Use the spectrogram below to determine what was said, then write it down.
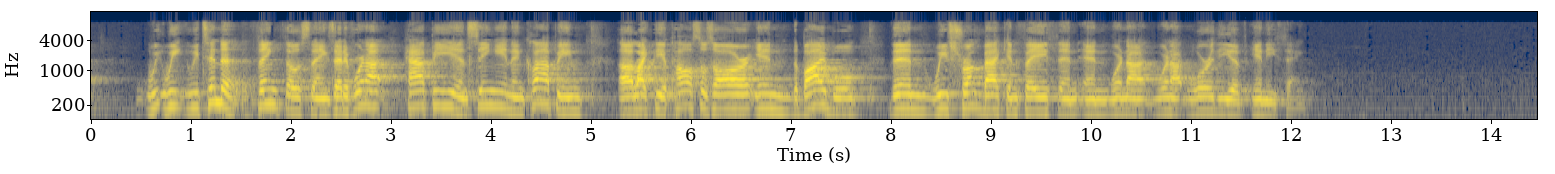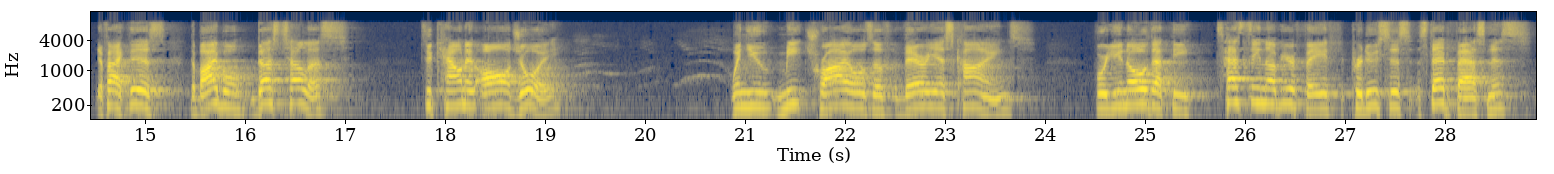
We, we, we tend to think those things that if we're not happy and singing and clapping uh, like the apostles are in the Bible, then we've shrunk back in faith and, and we're, not, we're not worthy of anything. The fact is, the Bible does tell us to count it all joy when you meet trials of various kinds, for you know that the testing of your faith produces steadfastness.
